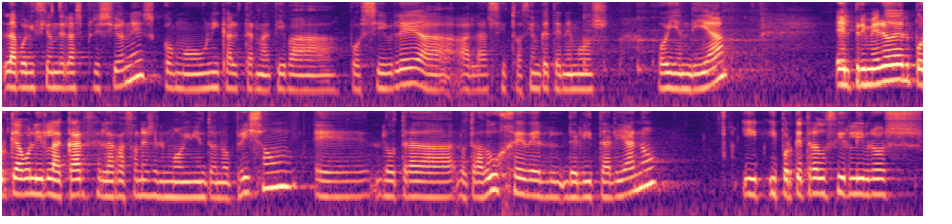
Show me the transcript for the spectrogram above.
la abolición de las prisiones como única alternativa posible a, la situación que tenemos hoy en día. El primero del por qué abolir la cárcel, las razones del movimiento No Prison, eh, lo, tra lo, traduje del, del italiano. ¿Y, ¿Y por qué traducir libros?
